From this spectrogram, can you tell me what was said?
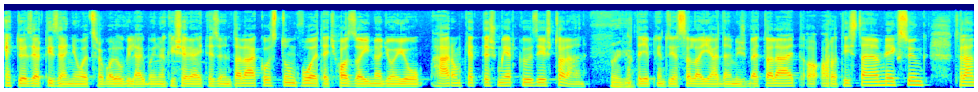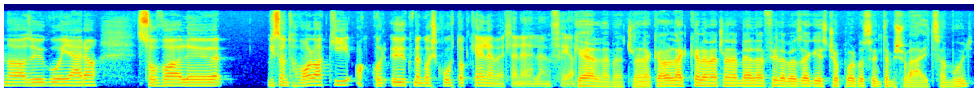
2018-ra való világbajnok is elejtezőn találkoztunk. Volt egy hazai nagyon jó 3-2-es mérkőzés talán. Igen. Hát egyébként ugye Szalai Ádám is betalált, arra tisztán emlékszünk, talán az ő góljára. Szóval Viszont ha valaki, akkor ők meg a skótok kellemetlen ellenfél. Kellemetlenek. A legkellemetlenebb ellenféle az egész csoportban szerintem Svájc amúgy.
